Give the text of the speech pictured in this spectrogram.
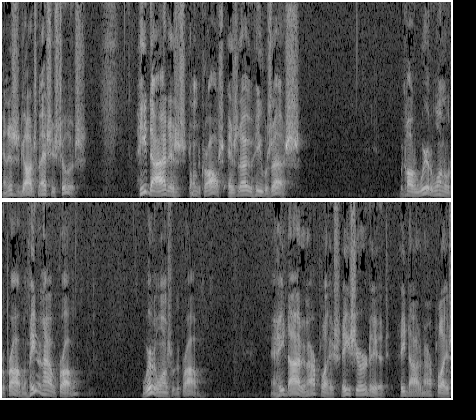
And this is God's message to us. He died as, on the cross as though he was us. Because we're the one with the problem. He didn't have a problem. We're the ones with the problem. And he died in our place. He sure did. He died in our place.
